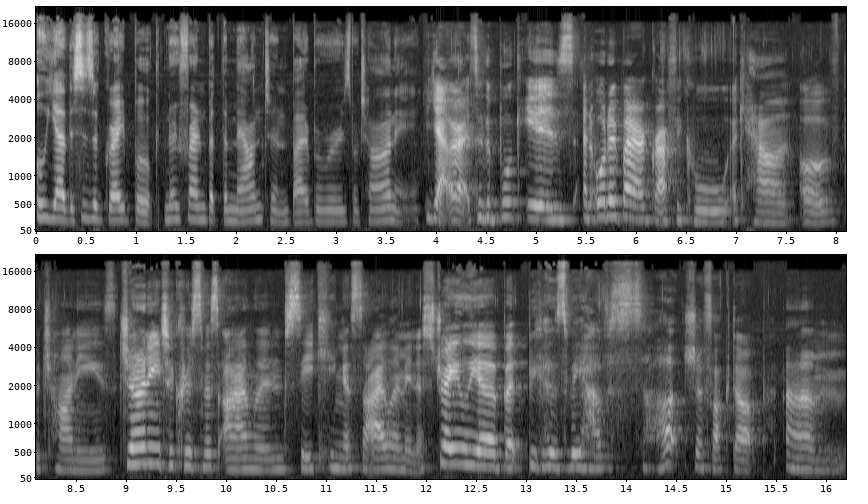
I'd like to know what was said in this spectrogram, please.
Oh yeah, this is a great book, No Friend But the Mountain by Behrouz Boochani. Yeah, all right. So the book is an autobiographical account of Boochani's journey to Christmas Island, seeking asylum in Australia, but because we have such a fucked up um,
